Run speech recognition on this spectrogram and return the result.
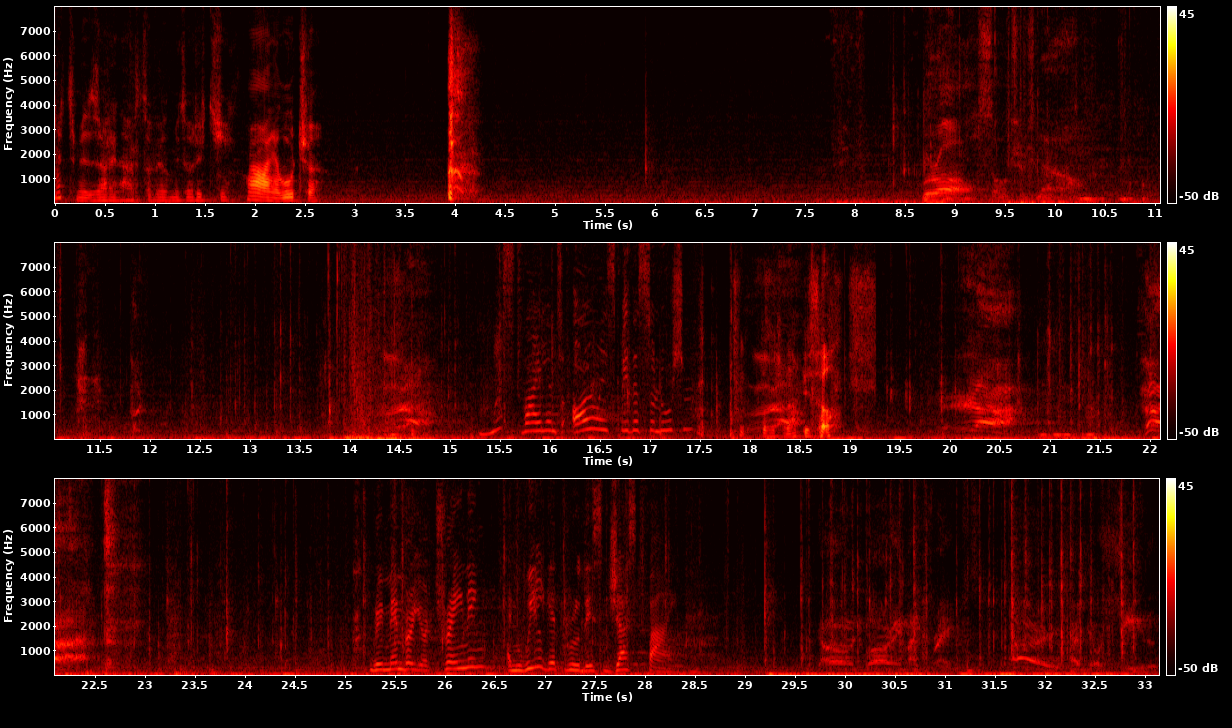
Neďte mi za Reinhardtovi, mi to ryčí. Ah, Á, nie, Luče. We're all soldiers now. Must violence always be the solution? To bych napísal. Remember your training, and we'll get through this just fine. Don't worry, my friends. I am your shield.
